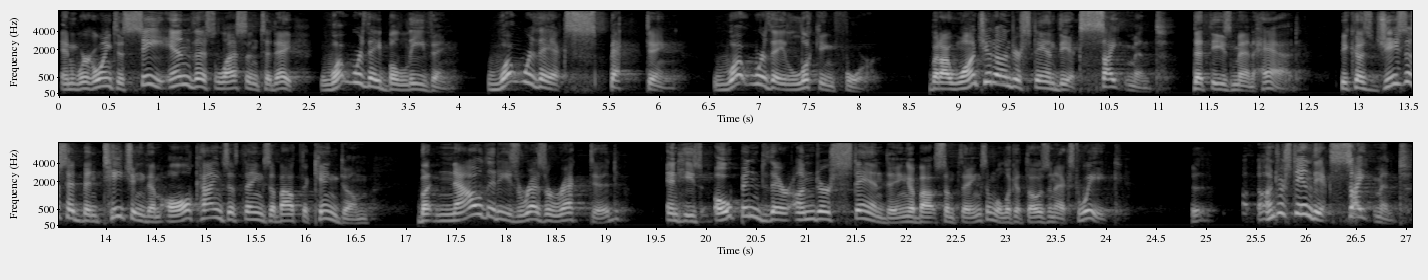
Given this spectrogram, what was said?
And we're going to see in this lesson today what were they believing? What were they expecting? What were they looking for? But I want you to understand the excitement that these men had because Jesus had been teaching them all kinds of things about the kingdom, but now that he's resurrected and he's opened their understanding about some things, and we'll look at those next week, understand the excitement,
